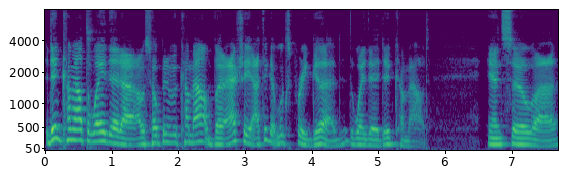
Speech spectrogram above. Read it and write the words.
it didn't come out the way that uh, I was hoping it would come out, but actually I think it looks pretty good the way that it did come out. And so uh,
